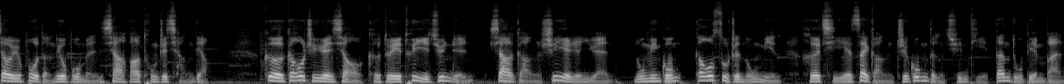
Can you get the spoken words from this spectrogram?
教育部等六部门下发通知，强调，各高职院校可对退役军人、下岗失业人员、农民工、高素质农民和企业在岗职工等群体单独编班。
